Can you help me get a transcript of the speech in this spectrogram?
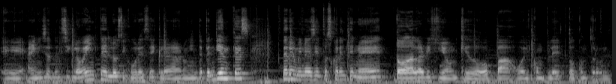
Eh, a inicios del siglo XX, los uigures se declararon independientes, pero en 1949 toda la región quedó bajo el completo control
